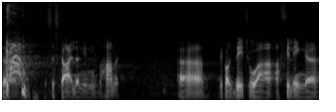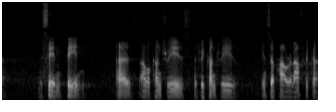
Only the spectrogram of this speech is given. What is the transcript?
uh, the sister island in Bahamas uh, because they too are, are feeling uh, the same pain as our countries, the three countries in sub-Saharan Africa,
